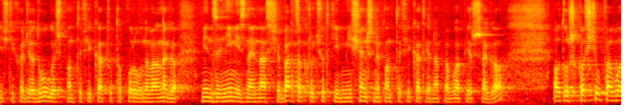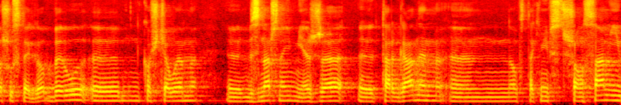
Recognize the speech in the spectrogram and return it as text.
jeśli chodzi o długość pontyfikatu, to porównywalnego. Między nimi znalazł się bardzo króciutki miesięczny pontyfikat Jana Pawła I. Otóż Kościół Pawła VI był y, kościołem y, w znacznej mierze y, targanem no, takimi wstrząsami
